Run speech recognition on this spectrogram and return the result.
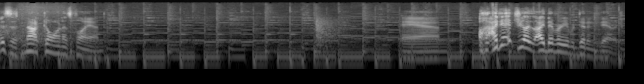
This is not going as planned. And oh, I didn't realize I never even did any damage.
